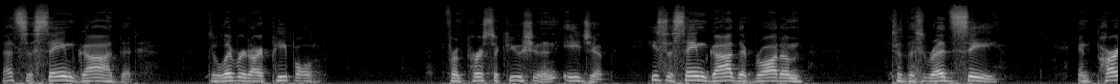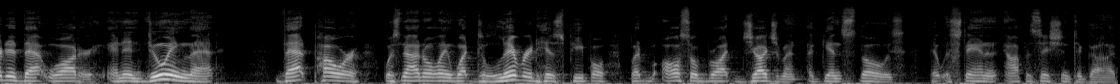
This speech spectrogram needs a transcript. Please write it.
that's the same God that delivered our people from persecution in Egypt. He's the same God that brought them to the Red Sea and parted that water. And in doing that, that power was not only what delivered his people, but also brought judgment against those that would stand in opposition to God.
